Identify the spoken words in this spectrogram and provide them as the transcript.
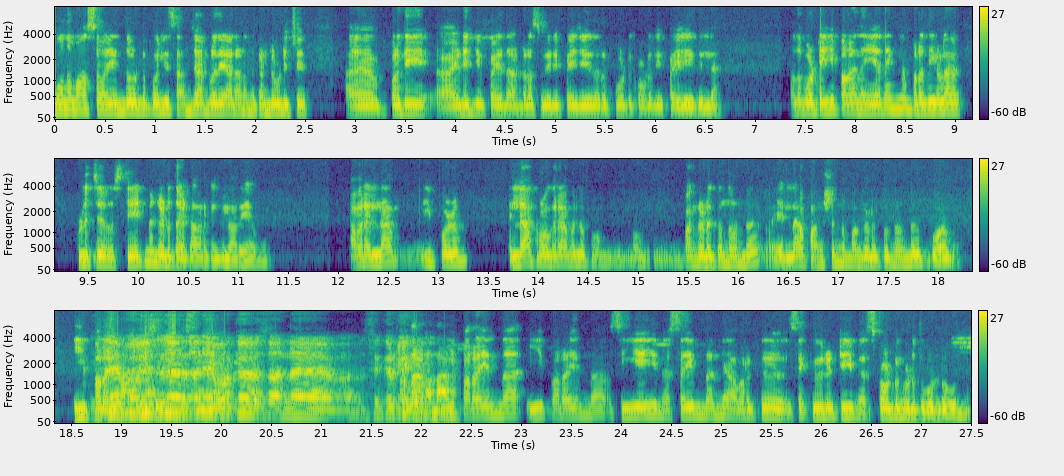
മൂന്ന് മാസം എന്തുകൊണ്ട് പോലീസ് അഞ്ചാം പ്രതി ആരാണെന്ന് കണ്ടുപിടിച്ച് പ്രതി ഐഡന്റിഫൈ ചെയ്ത് അഡ്രസ് വെരിഫൈ ചെയ്ത് റിപ്പോർട്ട് കോടതി ഫയൽ ചെയ്തില്ല. അതുപോട്ടെ ഈ പറയുന്ന ഏതെങ്കിലും പ്രതികളെ വിളിച്ച് സ്റ്റേറ്റ്മെന്റ് എടുത്തായിട്ട് ആർക്കെങ്കിലും അറിയാമോ? അവരെല്ലാം ഇപ്പോഴും എല്ലാ പ്രോഗ്രാമിലും പങ്കെടുക്കുന്നുണ്ട് എല്ലാ ഫംഗ്ഷനിലും പങ്കെടുക്കുന്നുണ്ട്. ഈ പറയുന്ന ഈ പറയുന്ന ഈ പറയുന്ന സി ഐയും എസ് ഐയും തന്നെ അവർക്ക് സെക്യൂരിറ്റിയും എസ്കോട്ടും കൊടുത്തു കൊണ്ടുപോകുന്നു.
